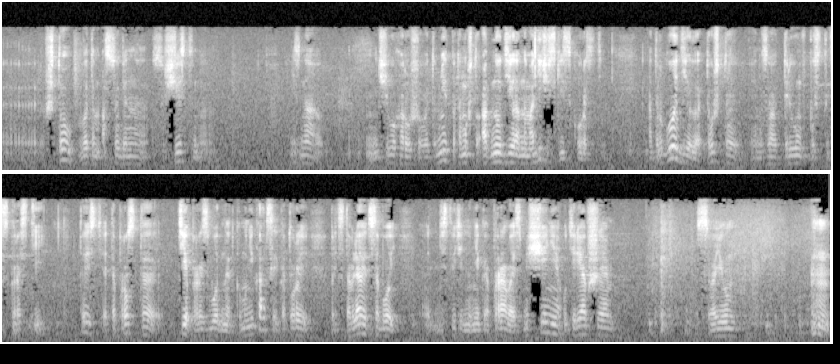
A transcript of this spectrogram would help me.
Э, что в этом особенно существенно? Не знаю. Ничего хорошего в этом нет, потому что одно дело на магические скорости, а другое дело то, что я называю триумф пустых скоростей. То есть это просто те производные от коммуникации, которые представляют собой э, действительно некое правое смещение, утерявшее свою ну,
